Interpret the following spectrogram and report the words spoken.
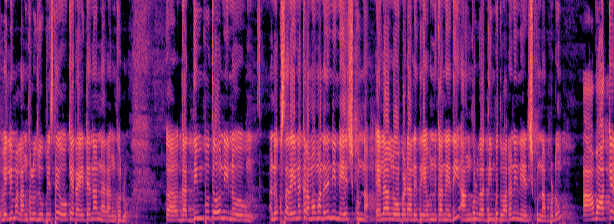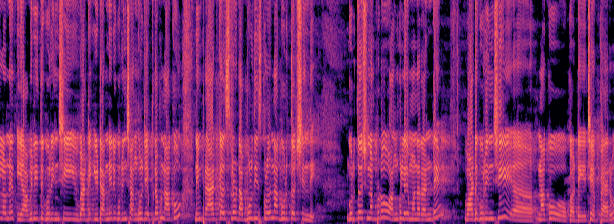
వెళ్ళి మళ్ళీ అంకులు చూపిస్తే ఓకే రైట్ అని అన్నారు అంకులు. గద్దింపుతో నేను అంటే ఒక సరైన క్రమం అనేది నేను నేర్చుకున్నా. ఎలా లోబడాలి దేవునికి అనేది అంకుల్ గద్దింపు ద్వారా నేను నేర్చుకున్నప్పుడు. ఆ వాక్యాలోనే ఈ అవినీతి గురించి వాటి వీటన్నిటి గురించి అంకుల్ చెప్పినప్పుడు నాకు నేను ప్రాక్టికల్స్లో డబ్బులు తీసుకున్నది నాకు గుర్తొచ్చింది. గుర్తొచ్చినప్పుడు అంకుల్ ఏమన్నారంటే వాటి గురించి నాకు ఒకటి చెప్పారు.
